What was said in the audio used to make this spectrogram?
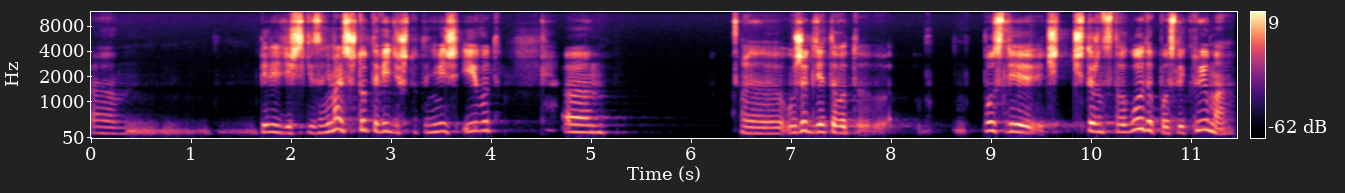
эм, периодически занимались, что-то видишь, что-то не видишь. И вот эм, э, уже где-то вот э, после 2014 года, после Крыма,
